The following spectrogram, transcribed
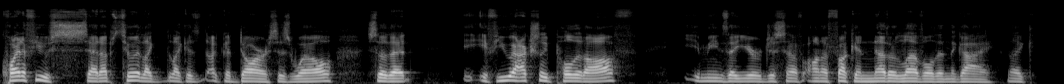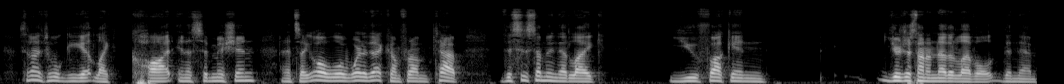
quite a few setups to it, like like a, like a Darce as well, so that if you actually pull it off, it means that you're just on a fucking another level than the guy. Like sometimes people can get like caught in a submission, and it's like, oh well, where did that come from? Tap. This is something that like you fucking you're just on another level than them.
